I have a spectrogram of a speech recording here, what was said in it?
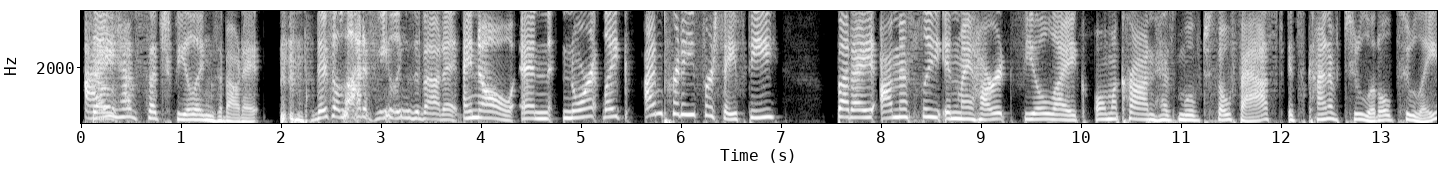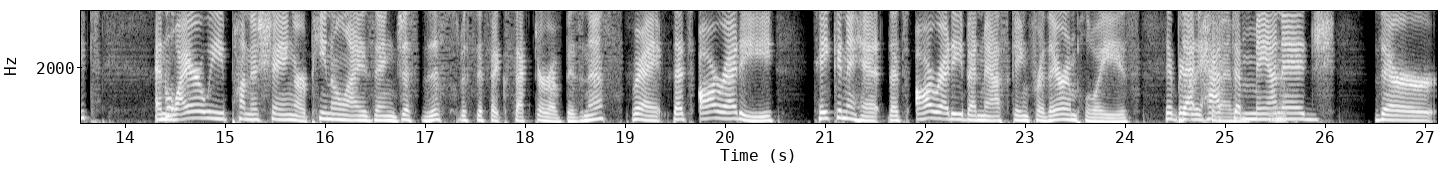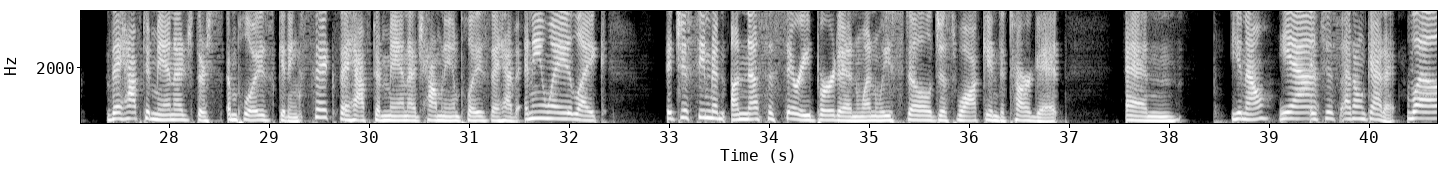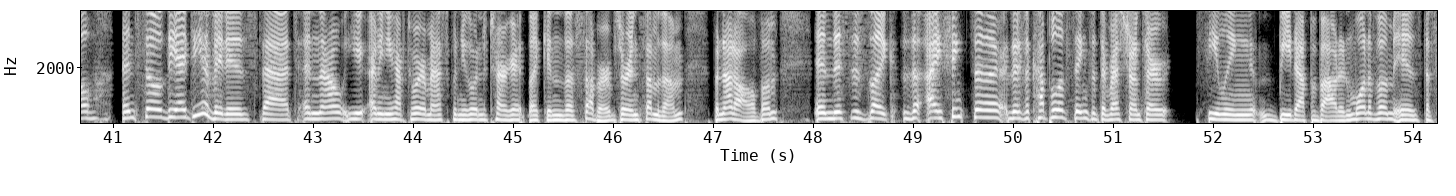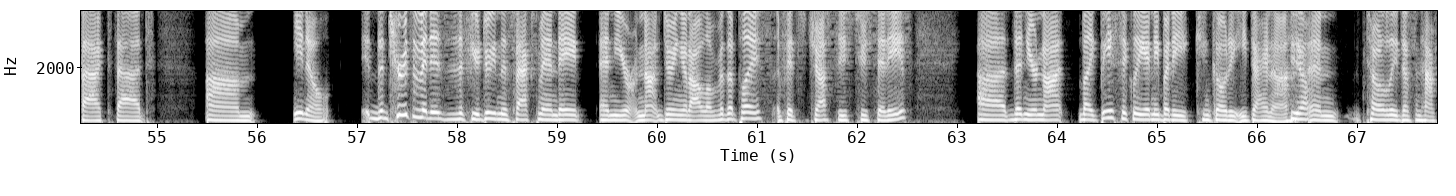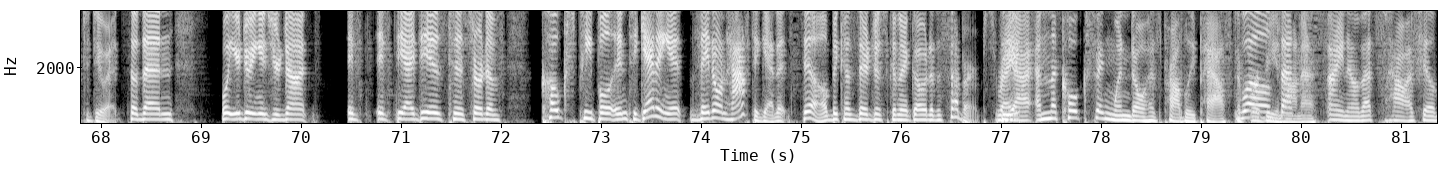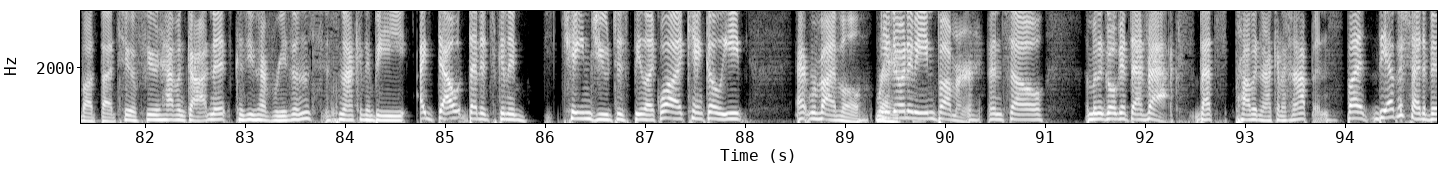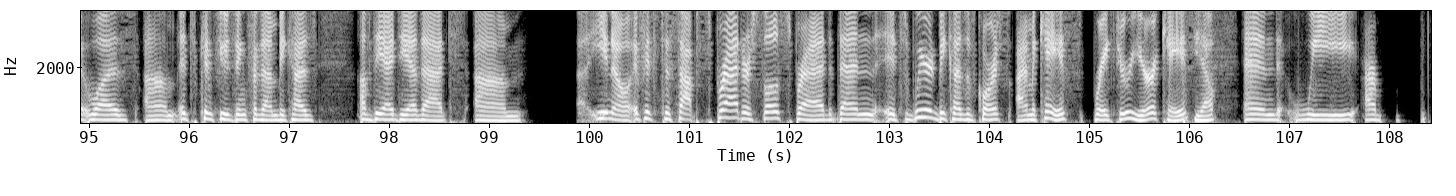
I have such feelings about it. There's a lot of feelings about it. I know. And nor like I'm pretty for safety, but I honestly in my heart feel like Omicron has moved so fast. It's kind of too little, too late. And why are we punishing or penalizing just this specific sector of business? Right. that's already taken a hit, that's already been masking for their employees, that has to surviving. manage their they have to manage their employees getting sick, they have to manage how many employees they have anyway, like it just seemed an unnecessary burden when we still just walk into Target and, you know, Yeah. it just, I don't get it. Well, and so the idea of it is that, and now you, I mean, you have to wear a mask when you go into Target, like in the suburbs or in some of them, but not all of them. And this is like, the, I think the, there's a couple of things that the restaurants are feeling beat up about. And one of them is the fact that, um, you know, the truth of it is, is if you're doing this vax mandate and you're not doing it all over the place, if it's just these two cities, uh, then you're not like basically anybody can go to Edina Yeah. and totally doesn't have to do it. So then what you're doing is you're not if if the idea is to sort of coax people into getting it, they don't have to get it still because they're just going to go to the suburbs, right? Yeah. And the coaxing window has probably passed, if we're being that's, honest. I know that's how I feel about that too. If you haven't gotten it because you have reasons, it's not going to be. I doubt that it's going to change you to be like, well, I can't go eat at Revival. You know what I mean? Bummer. And so I'm going to go get that vax. That's probably not going to happen. But the other side of it was, um, it's confusing for them because of the idea that. Um, uh, you know, if it's to stop spread or slow spread, then it's weird because, of course, I'm a case. Breakthrough, you're a case. Yep. And we are,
